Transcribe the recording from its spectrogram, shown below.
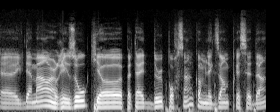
euh, évidemment, un réseau qui a peut-être 2% comme l'exemple précédent,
